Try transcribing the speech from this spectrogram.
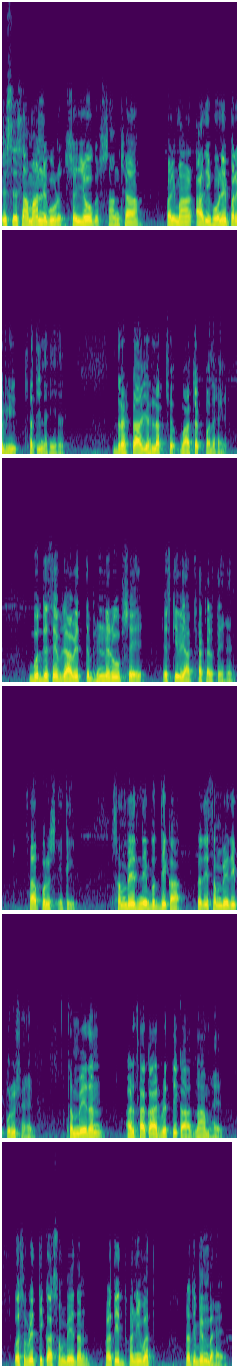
इससे सामान्य गुण, संयोग, सांख्या, परिमाण आदि होने पर भी क्षति नहीं है। दृष्टा यह लक्ष्य वाचक पद है। बुद्ध से व्यावृत्त भिन्न रूप से इसकी व्याख्या करते हैं। सपुरुष इति। संवेदनी बुद्धि का प्रतिसंवेदी पुरुष है। संवेदन अर्थाकार वृत्ति का नाम है। उस वृत्ति का संवेदन प्रतिध्वनिवत प्रतिबिंब है।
